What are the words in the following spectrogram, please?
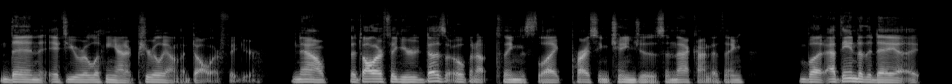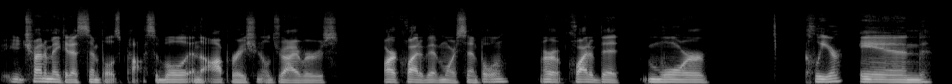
than if you were looking at it purely on the dollar figure. Now, the dollar figure does open up things like pricing changes and that kind of thing. But at the end of the day, uh, you try to make it as simple as possible. And the operational drivers are quite a bit more simple or quite a bit more clear. And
